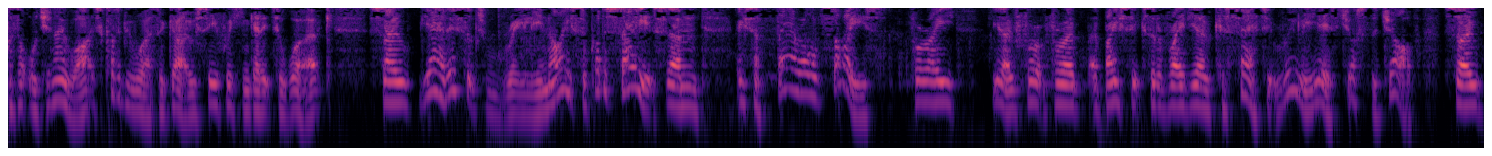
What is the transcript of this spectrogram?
I thought, well, do you know what? It's got to be worth a go. See if we can get it to work. So yeah, this looks really nice. I've got to say it's um it's a fair old size for a you know for for a, a basic sort of radio cassette. It really is just the job. So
